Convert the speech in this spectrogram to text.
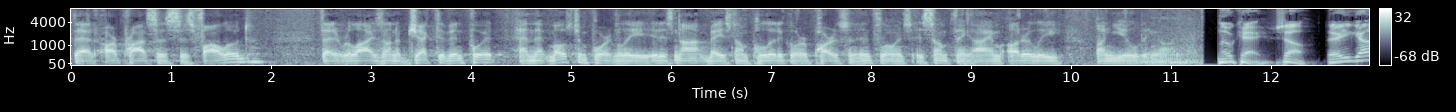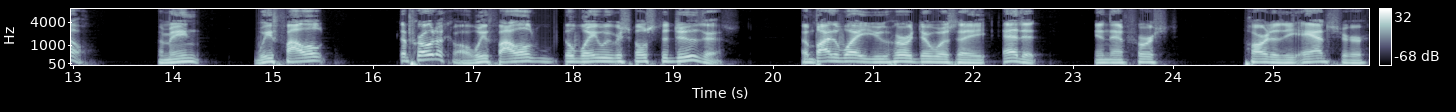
that our process is followed that it relies on objective input, and that most importantly, it is not based on political or partisan influence, is something I am utterly unyielding on. Okay, so there you go. I mean, we followed the protocol. We followed the way we were supposed to do this. And by the way, you heard there was a edit in that first part of the answer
